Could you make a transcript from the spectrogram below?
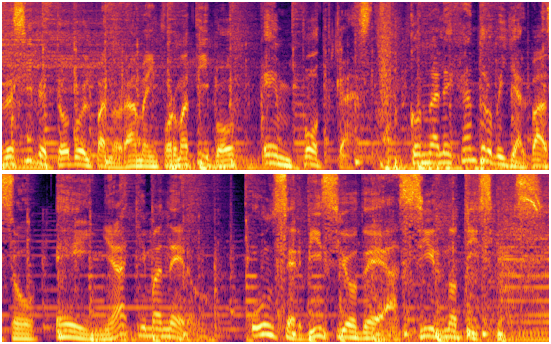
Recibe todo el panorama informativo en podcast con Alejandro Villalbazo e Iñaki Manero, un servicio de Asir Noticias.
